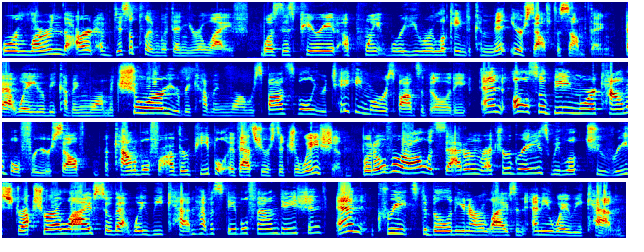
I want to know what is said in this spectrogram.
Or learn the art of discipline within your life? Was this period a point where you were looking to commit yourself to something? That way you're becoming more mature, you're becoming more responsible, you're taking more responsibility, and also being more accountable for yourself, accountable for other people if that's your situation. But overall, with Saturn retrogrades, we look to restructure our lives so that way we can have a stable foundation and create stability in our lives in any way we can.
